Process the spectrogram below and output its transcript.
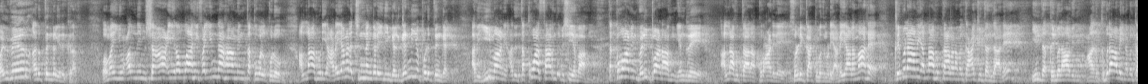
பல்வேறு அர்த்தங்கள் இருக்கிறார். அல்லாஹுடைய அடையாள சின்னங்களை நீங்கள் கண்ணியப்படுத்துங்கள். அது ஈமான் அது தக்குவா சார்ந்த விஷயமாகும். தக்குவாவின் வெளிப்பாடாகும் என்று அல்லாஹு தாலா குரானிலே சொல்லி காட்டுவதனுடைய அடையாளமாக கிபிலாவை அல்லாஹு தாலா நமக்கு ஆக்கி தந்தானே. இந்த கிபிலாவின் அது கிபிலாவை நமக்கு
